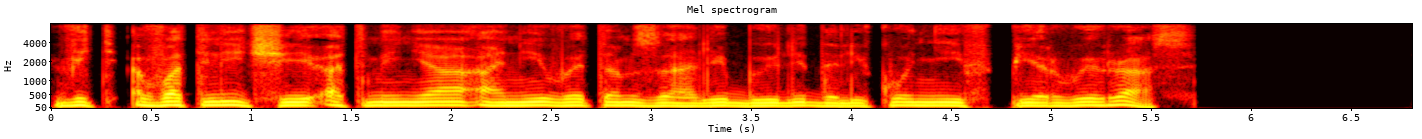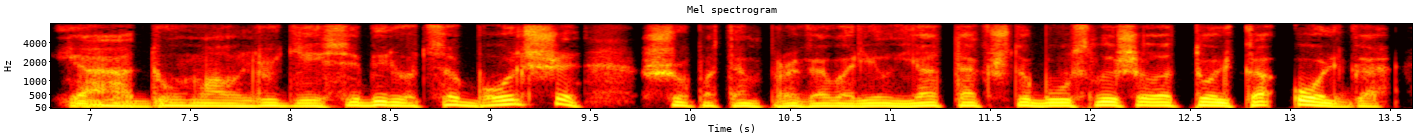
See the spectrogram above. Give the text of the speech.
ведь, в отличие от меня, они в этом зале были далеко не в первый раз. «Я думал, людей соберется больше», — шепотом проговорил я так, чтобы услышала только Ольга —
